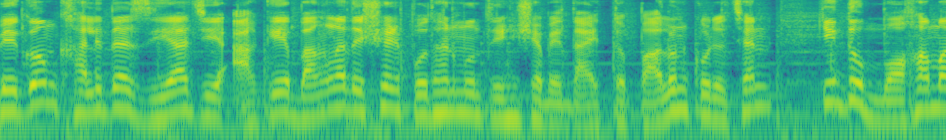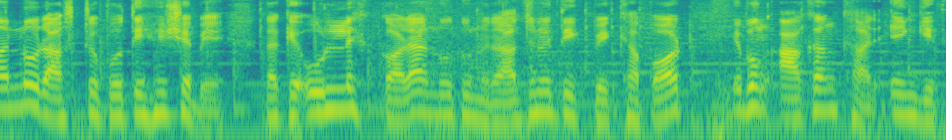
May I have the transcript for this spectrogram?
বেগম খালেদা জিয়া যে আগে বাংলাদেশের প্রধানমন্ত্রী হিসেবে দায়িত্ব পালন করেছেন, কিন্তু মহামান্য রাষ্ট্রপতি হিসেবে তাকে উল্লেখ করা নতুন রাজনৈতিক প্রেক্ষাপট এবং আকাঙ্ক্ষার ইঙ্গিত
